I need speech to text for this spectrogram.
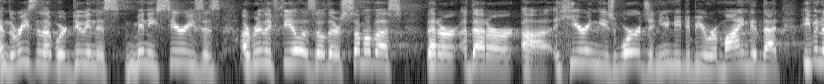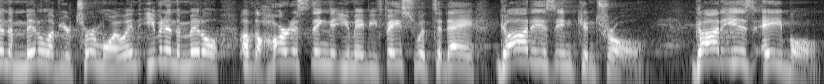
and the reason that we're doing this mini series is I really feel as though there's some of us that are, that are uh, hearing these words, and you need to be reminded that even in the middle of your turmoil, even in the middle of the hardest thing that you may be faced with today, God is in control. God is able.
